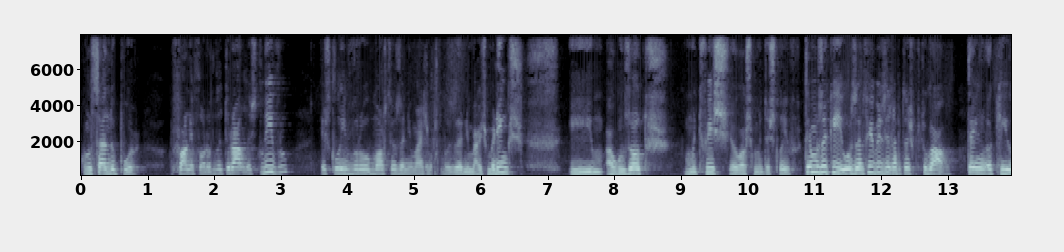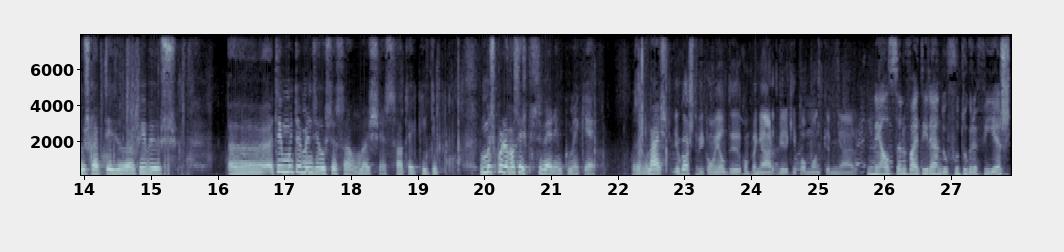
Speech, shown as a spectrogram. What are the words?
Começando por Fauna e Flora do Litoral, este livro. Este livro mostra os animais, os animais marinhos e alguns outros. Muito fixe, eu gosto muito deste livro. Temos aqui os Anfíbios e Répteis Portugal. Tenho aqui os répteis e os anfíbios. Ah, tem muita menos ilustração, mas é só ter aqui tipo. Mas para vocês perceberem como é que é os animais. Eu gosto de vir com ele, de acompanhar, de vir aqui para o monte caminhar. Nelson vai tirando fotografias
